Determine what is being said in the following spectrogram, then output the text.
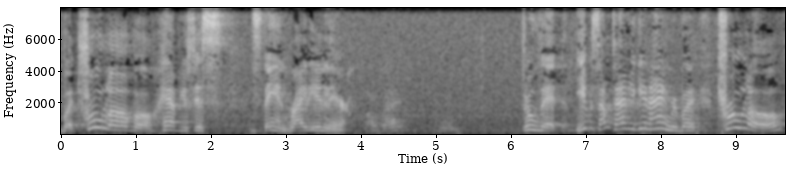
But true love will have you just stand right in there. All right. Through that, even sometimes you get angry, but true love,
